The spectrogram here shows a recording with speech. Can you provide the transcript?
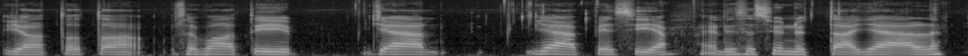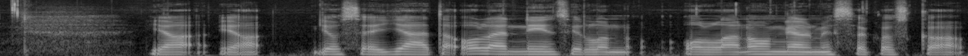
ja tota, se vaatii jää, jääpesiä, eli se synnyttää jäälle. Ja, ja jos ei jäätä ole, niin silloin ollaan ongelmissa, koska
